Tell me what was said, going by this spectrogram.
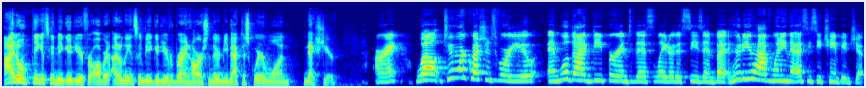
I don't think it's going to be a good year for Auburn. I don't think it's going to be a good year for Brian Harsin. They're going to be back to square one next year. All right. Well, two more questions for you, and we'll dive deeper into this later this season. But who do you have winning the SEC championship?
